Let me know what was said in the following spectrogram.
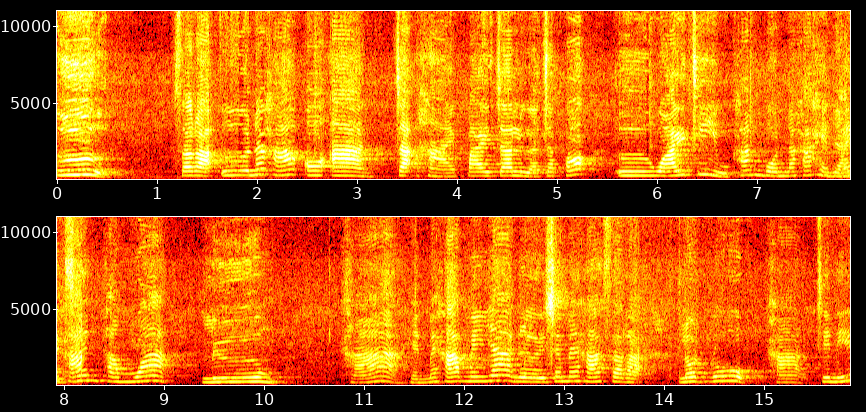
อือ สระอือนะคะออ่างจะหายไปจะเหลือเฉพาะอือไว้ที่อยู่ข้างบนนะคะ เห็นไหมคะเช่นคำว่า ลืม ค่ะ เห็นไหมคะ ไม่ยากเลยใช่ไหมคะสระลดรูปค่ะ ทีนี้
